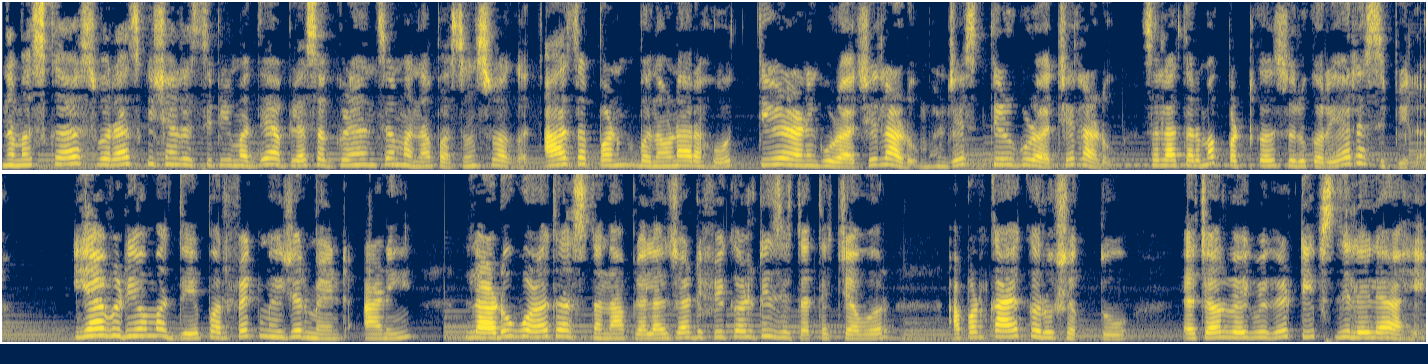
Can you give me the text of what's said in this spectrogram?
नमस्कार स्वराज किचन रेसिपीमध्ये आपल्या सगळ्यांचं मनापासून स्वागत. आज आपण बनवणार आहोत तीळ आणि गुळाचे लाडू म्हणजेच तिळगुळाचे लाडू. चला तर मग पटकन सुरू करूया रेसिपीला या व्हिडिओमध्ये परफेक्ट मेजरमेंट आणि लाडू वळत असताना आपल्याला ज्या डिफिकल्टीज येतात त्याच्यावर आपण काय करू शकतो याच्यावर वेगवेगळे टिप्स दिलेले आहे.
